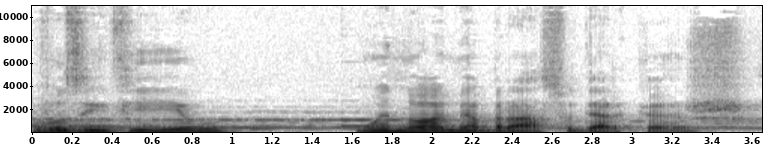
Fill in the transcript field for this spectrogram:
Vos envio um enorme abraço de arcanjo.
